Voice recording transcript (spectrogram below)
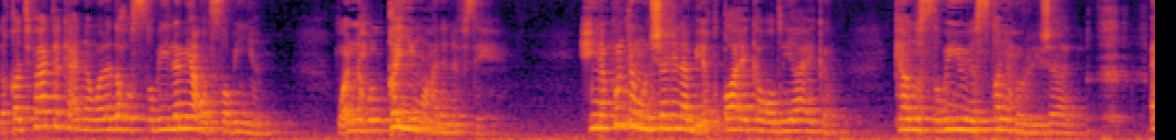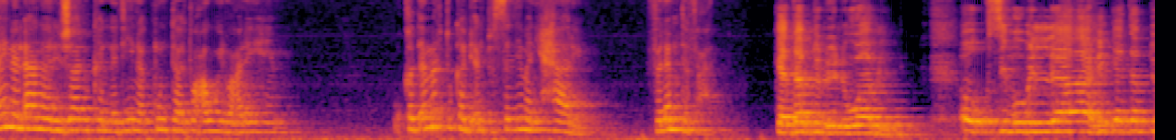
لقد فاتك أن ولده الصبي لم يعد صبيا وأنه القيم على نفسه. حين كنت منشغلا بإقطاعك وضياعك كان الصبي يصطنع الرجال. أين الآن رجالك الذين كنت تعول عليهم؟ وقد أمرتك بأن تسلمني حارم فلم تفعل. كتبت لنوابي أقسم بالله كتبت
